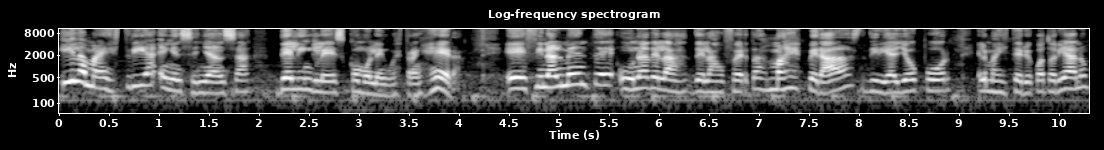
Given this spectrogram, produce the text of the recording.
y la maestría en enseñanza del inglés como lengua extranjera. Eh, finalmente, una de las, de las ofertas más esperadas, diría yo, por el Magisterio Ecuatoriano,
